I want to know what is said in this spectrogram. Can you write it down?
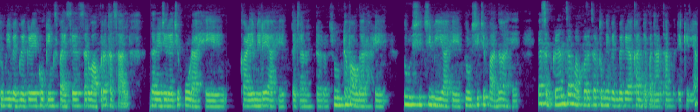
तुम्ही वेगवेगळे कुकिंग स्पायसेस जर वापरत असाल धने जिऱ्याची पूड आहे काळे मिरे आहेत त्याच्यानंतर सुंठ पावडर आहे तुळशीची बी आहे तुळशीची पानं आहे या सगळ्यांचा वापर जर तुम्ही वेगवेगळ्या खाद्यपदार्थांमध्ये केल्या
